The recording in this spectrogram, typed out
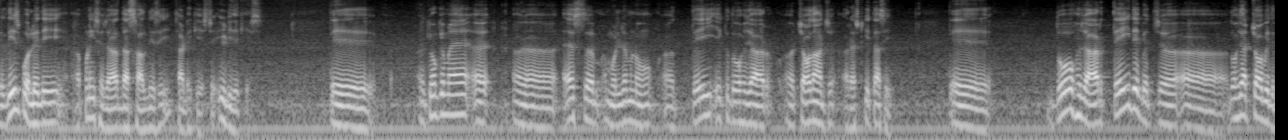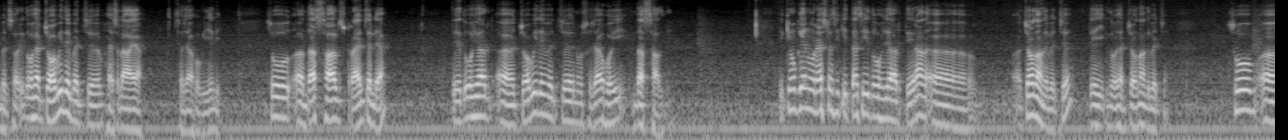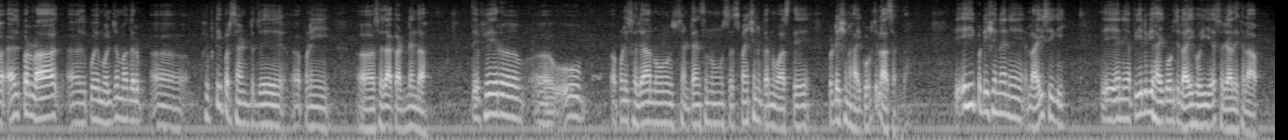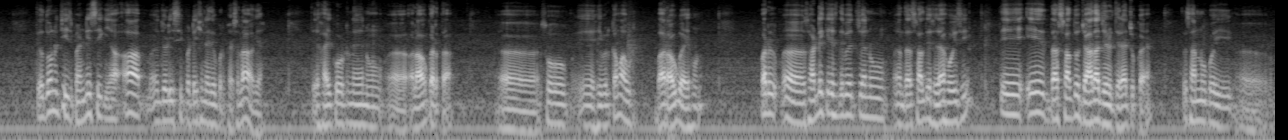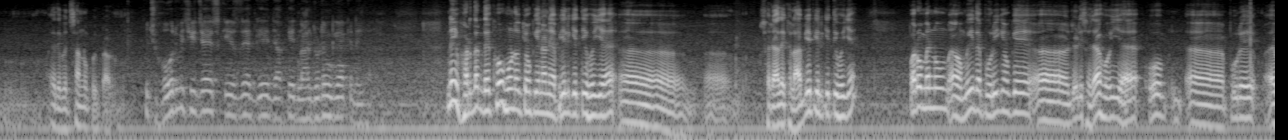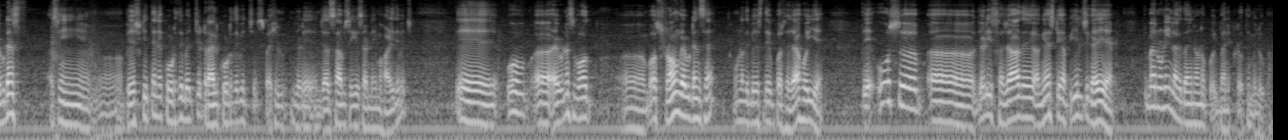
ਜਗਦੀਸ਼ ਭੋਲੇ ਦੀ ਆਪਣੀ ਸਜ਼ਾ 10 ਸਾਲ ਦੀ ਸੀ ਸਾਡੇ ਕੇਸ 'ਚ ਈਡੀ ਦੇ ਕੇਸ। ਤੇ ਕਿਉਂਕਿ ਮੈਂ ਇਸ ਮੁਲਜ਼ਮ ਨੂੰ ਅ, 23 1 2014 ਚ ਅਰੈਸਟ ਕੀਤਾ ਸੀ। ਤੇ 2023 ਦੇ ਵਿੱਚ ਅ, 2024 ਦੇ ਵਿੱਚ ਸੌਰੀ 2024 ਦੇ ਵਿੱਚ ਫੈਸਲਾ ਆਇਆ ਸਜ਼ਾ ਹੋ ਗਈ ਇਹਦੀ। ਸੋ ਅ, 10 ਸਾਲ ਟ੍ਰਾਇਲ ਚੱਲਿਆ। ਤੇ 2024 ਦੇ ਵਿੱਚ ਇਹਨੂੰ ਸਜ਼ਾ ਹੋਈ 10 ਸਾਲ ਦੀ। ਤੇ ਕਿਉਂਕਿ ਇਹਨੂੰ ਅਰੈਸਟ ਅਸੀਂ ਕੀਤਾ ਸੀ 2013 ਅ, 14 ਦੇ ਵਿੱਚ 23 ਇੱਕ 2014 ਦੇ ਵਿੱਚ। ਸੋ ਐਜ਼ ਪਰ ਲਾ ਕੋਈ ਮੁਲਜ਼ਮ ਅਗਰ ਅ, 50% ਜੇ ਆਪਣੀ ਸਜ਼ਾ ਕੱਟ ਲੈਂਦਾ ਤੇ ਫਿਰ ਉਹ ਆਪਣੀ ਸਜ਼ਾ ਨੂੰ ਸੈਂਟੈਂਸ ਨੂੰ ਸਸਪੈਂਸ਼ਨ ਕਰਨ ਵਾਸਤੇ ਪਟੀਸ਼ਨ ਹਾਈ ਕੋਰਟ 'ਚ ਲਾ ਸਕਦਾ। ਤੇ ਇਹੀ ਪਟੀਸ਼ਨ ਇਹਨੇ ਲਾਈ ਸੀਗੀ ਤੇ ਇਹਨੇ ਅਪੀਲ ਵੀ ਹਾਈ ਕੋਰਟ 'ਚ ਲਾਈ ਹੋਈ ਹੈ ਸਜ਼ਾ ਦੇ ਖਿਲਾਫ। ਤੇ ਉਹ ਦੋਨੋਂ ਚੀਜ਼ ਪੈਂਡਿੰਗ ਸੀਗੀਆਂ। ਆ ਜਿਹੜੀ ਸੀ ਪਟੀਸ਼ਨ ਇਹਦੇ ਉੱਪਰ ਫੈਸਲਾ ਆ ਗਿਆ। ਤੇ ਹਾਈ ਕੋਰਟ ਨੇ ਇਹਨੂੰ ਅਲਾਉ ਕਰਤਾ। ਸੋ ਇਹ ਹੀ ਵਿਲ ਕਮ ਆਊਟ ਬਾਹਰ ਆਊਗਾ ਇਹ ਹੁਣ। ਪਰ ਸਾਡੇ ਕੇਸ ਦੇ ਵਿੱਚ ਇਹਨੂੰ 10 ਸਾਲ ਦੀ ਸਜ਼ਾ ਹੋਈ ਸੀ ਤੇ ਇਹ 10 ਸਾਲ ਤੋਂ ਜ਼ਿਆਦਾ ਜੇਲ੍ਹ 'ਚ ਰਹਿ ਚੁੱਕਾ ਹੈ। ਤੇ ਸਾਨੂੰ ਕੋਈ ਇਹਦੇ ਵਿੱਚ ਸਾਨੂੰ ਕੋਈ ਪ੍ਰੋਬਲਮ ਨਹੀਂ। ਕੁਝ ਹੋਰ ਵੀ ਚੀਜ਼ਾਂ ਇਸ ਕੇਸ ਦੇ ਅੱਗੇ ਜਾ ਕੇ ਨਾਲ ਜੁੜਨਗੀਆਂ ਕਿ ਨਹੀਂ? ਨਹੀਂ ਫਰਦਰ ਦੇਖੋ ਹੁਣ ਕਿਉਂਕਿ ਇਹਨਾਂ ਨੇ ਅਪੀਲ ਕੀਤੀ ਹੋਈ ਹੈ ਸਜ਼ਾ ਦੇ ਖਿਲਾਫ ਵੀ ਅਪੀਲ ਕੀਤੀ ਹੋਈ ਹੈ। ਪਰ ਉਹ ਮੈਨੂੰ ਉਮੀਦ ਹੈ ਪੂਰੀ ਕਿਉਂਕਿ ਜਿਹੜੀ ਸਜ਼ਾ ਹੋਈ ਹੈ, ਉਹ ਪੂਰੇ ਐਵੀਡੈਂਸ ਅਸੀਂ ਪੇਸ਼ ਕੀਤੇ ਨੇ ਕੋਰਟ ਦੇ ਵਿੱਚ ਟ੍ਰਾਇਲ ਕੋਰਟ ਦੇ ਵਿੱਚ ਸਪੈਸ਼ਲ ਜਿਹੜੇ ਜੱਜ ਸਾਹਿਬ ਸੀਗੇ ਸਾਡੇ ਮੋਹਾਲੀ ਦੇ ਵਿੱਚ। ਤੇ ਉਹ ਐਵੀਡੈਂਸ ਬਹੁਤ ਬਹੁਤ ਸਟਰੋਂਗ ਐਵੀਡੈਂਸ ਹੈ। ਉਹਨਾਂ ਦੇ ਬੇਸ ਦੇ ਉੱਪਰ ਸਜ਼ਾ ਹੋਈ ਹੈ। ਤੇ ਉਸ ਜਿਹੜੀ ਸਜ਼ਾ ਦੇ ਅਗੇਂਸਟ ਅਪੀਲ ਚ ਗਏ ਹੈ, ਤੇ ਮੈਨੂੰ ਨਹੀਂ ਲੱਗਦਾ ਇਹਨਾਂ ਨੂੰ ਕੋਈ ਬੈਨੀਫਿਟ ਉੱਥੇ ਮਿਲੂਗਾ।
